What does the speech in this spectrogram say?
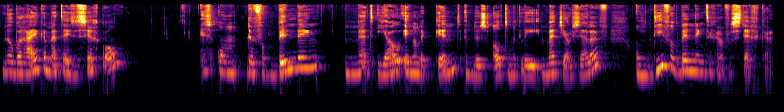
wil bereiken met deze cirkel is om de verbinding met jouw innerlijk kind en dus ultimately met jouzelf, om die verbinding te gaan versterken.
